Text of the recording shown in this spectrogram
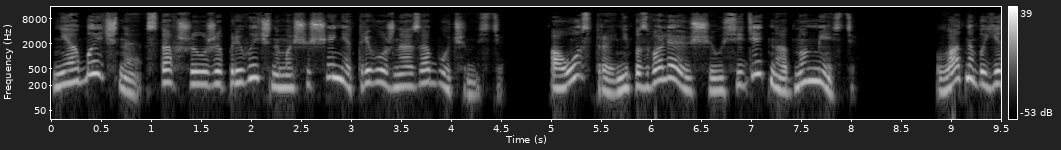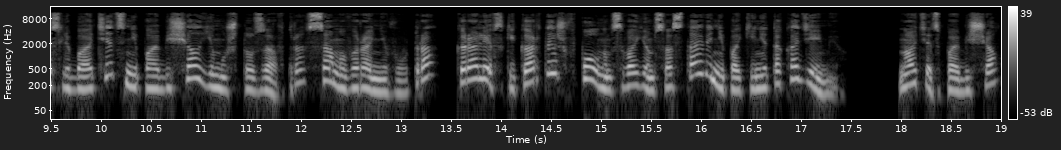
Необычное, ставшее уже привычным ощущение тревожной озабоченности, а острое, не позволяющее усидеть на одном месте. Ладно бы, если бы отец не пообещал ему, что завтра, с самого раннего утра, королевский кортеж в полном своем составе не покинет Академию. Но отец пообещал.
